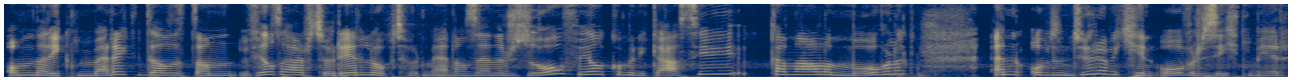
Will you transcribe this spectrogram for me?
omdat ik merk dat het dan veel te hard doorheen loopt voor mij. Dan zijn er zoveel communicatiekanalen mogelijk. En op den duur heb ik geen overzicht meer.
